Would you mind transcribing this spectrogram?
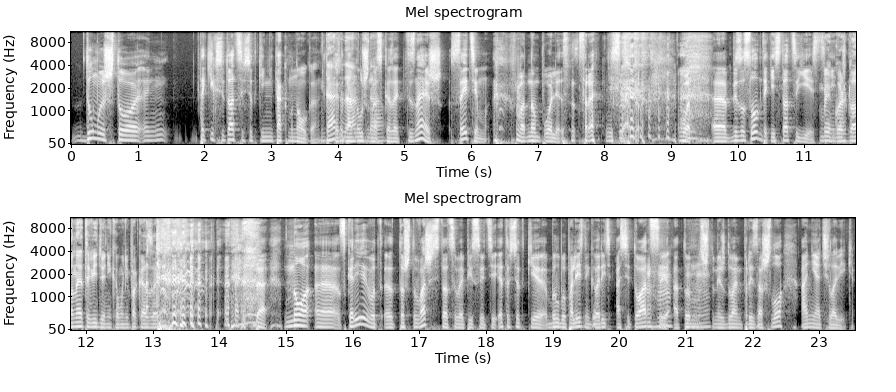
думаю, что э, таких ситуаций все-таки не так много. Да, когда да, нужно да. сказать, ты знаешь, с этим в одном поле срать не сяду. Вот. Э, Безусловно, такие ситуации есть. Блин, Гош, главное это видео никому не показывать. Да, но э, скорее вот э, то, что в вашей ситуации вы описываете, это все-таки было бы полезнее говорить о ситуации, о том, что между вами произошло, а не о человеке.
